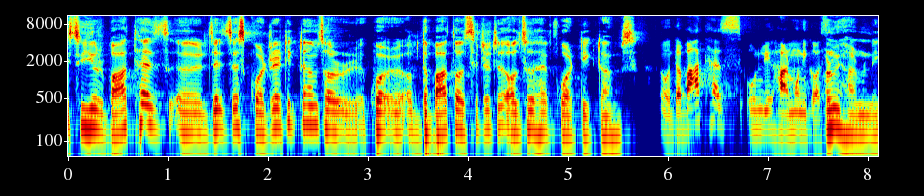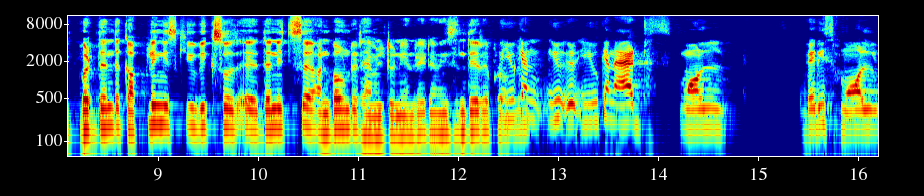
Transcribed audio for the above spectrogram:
So your bath has uh, just, quadratic terms or uh, the bath oscillator also have quartic terms? No, the bath has only harmonic oscillator. Only harmonic, but then the coupling is cubic, so uh, then it's uh, unbounded Hamiltonian, right? I mean, isn't there a problem? So you can you you can add small, very small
